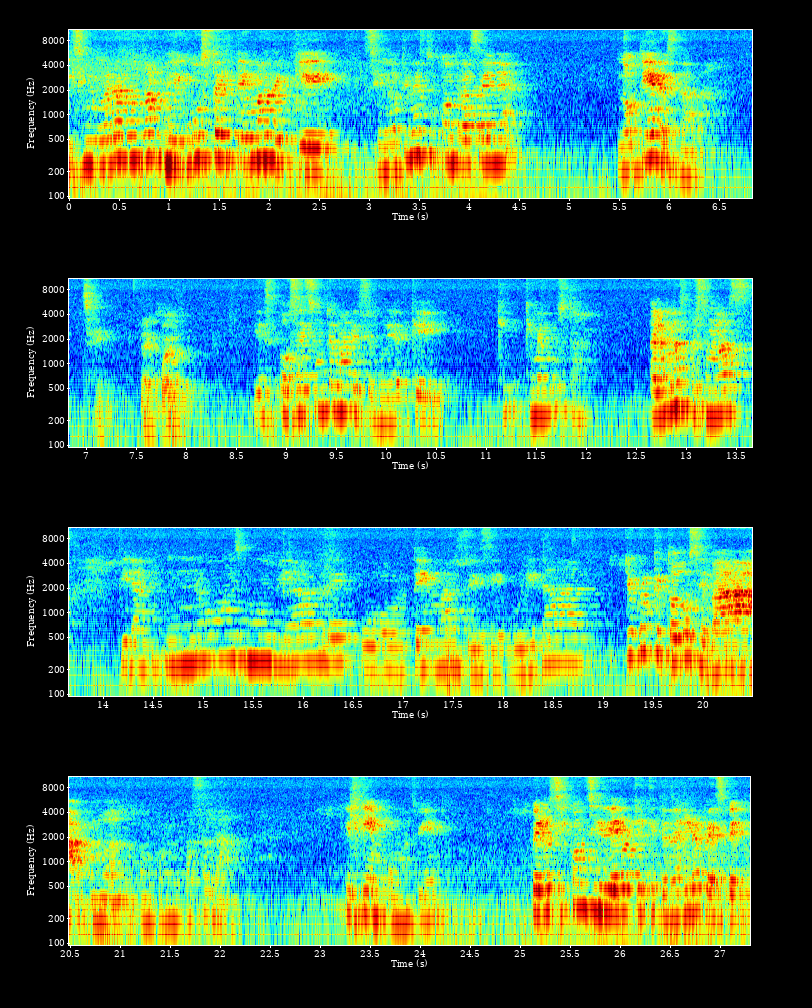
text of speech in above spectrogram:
y sin lugar a duda me gusta el tema de que si no tienes tu contraseña, no tienes nada. Sí, de acuerdo. o sea, es un tema de seguridad que, que, me gusta. Algunas personas dirán, no es muy viable por temas de seguridad. Yo creo que todo se va acomodando conforme pasa la, el tiempo más bien. Pero sí considero que hay que tenerle respeto.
